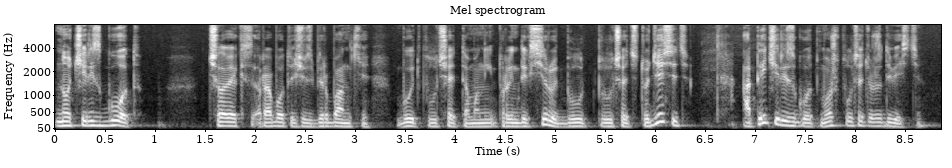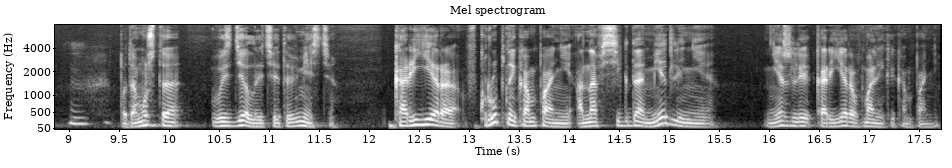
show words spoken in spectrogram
но через год человек, работающий в Сбербанке, будет получать, там, он проиндексирует, будет получать 110, а ты через год можешь получать уже 200. Mm. Потому что вы сделаете это вместе. Карьера в крупной компании, она всегда медленнее, нежели карьера в маленькой компании.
